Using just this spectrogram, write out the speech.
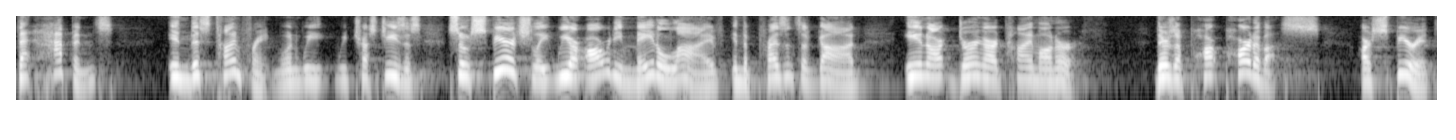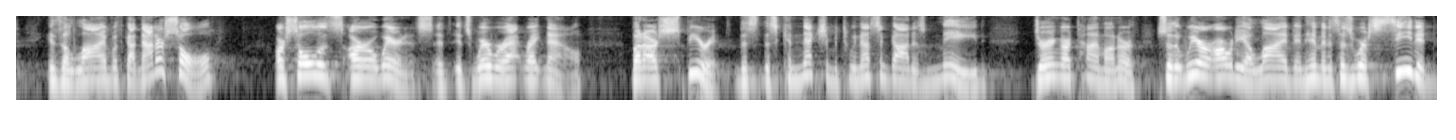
That happens in this time frame when we, we trust Jesus. So spiritually, we are already made alive in the presence of God in our, during our time on earth. There's a part, part of us, our spirit is alive with God, not our soul. Our soul is our awareness, it, it's where we're at right now. But our spirit, this, this connection between us and God, is made during our time on earth so that we are already alive in Him. And it says we're seated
